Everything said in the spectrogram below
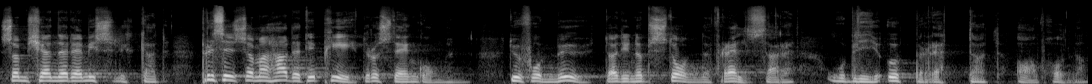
som känner dig misslyckad, precis som han hade till Petrus den gången. Du får möta din uppståndne frälsare och bli upprättad av honom.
